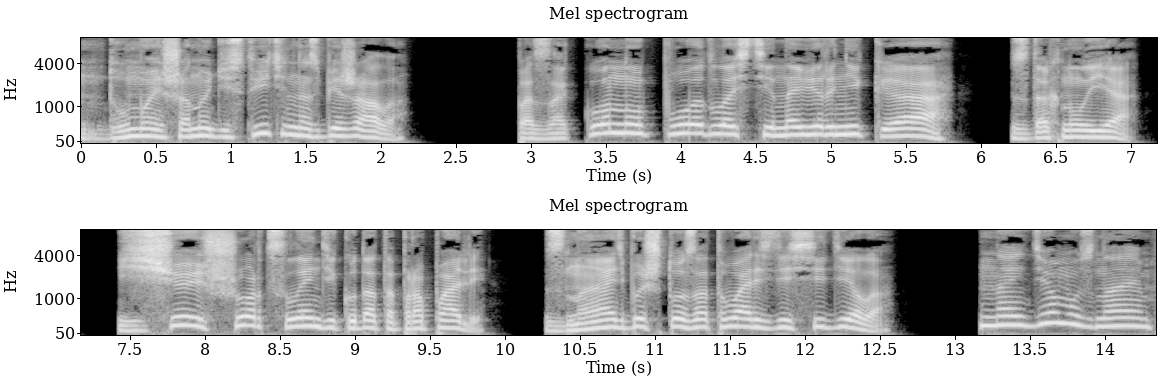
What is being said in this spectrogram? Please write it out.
«Думаешь, оно действительно сбежало?» «По закону подлости наверняка», – вздохнул я. «Еще и Шорт с Лэнди куда-то пропали. Знать бы, что за тварь здесь сидела». «Найдем, узнаем»,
